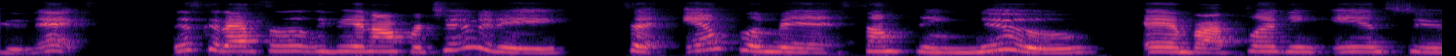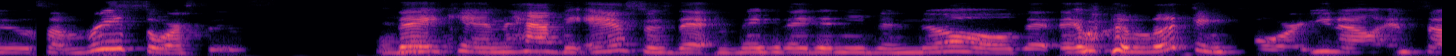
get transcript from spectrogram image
do next this could absolutely be an opportunity to implement something new and by plugging into some resources mm-hmm. they can have the answers that maybe they didn't even know that they were looking for you know and so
